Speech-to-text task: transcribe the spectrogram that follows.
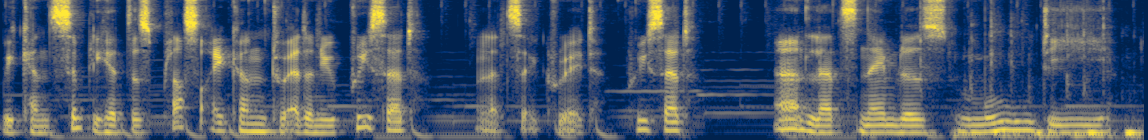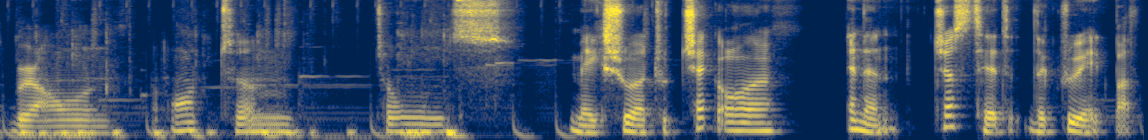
we can simply hit this plus icon to add a new preset. Let's say create preset. And let's name this Moody Brown Autumn Tones. Make sure to check all and then just hit the create button.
